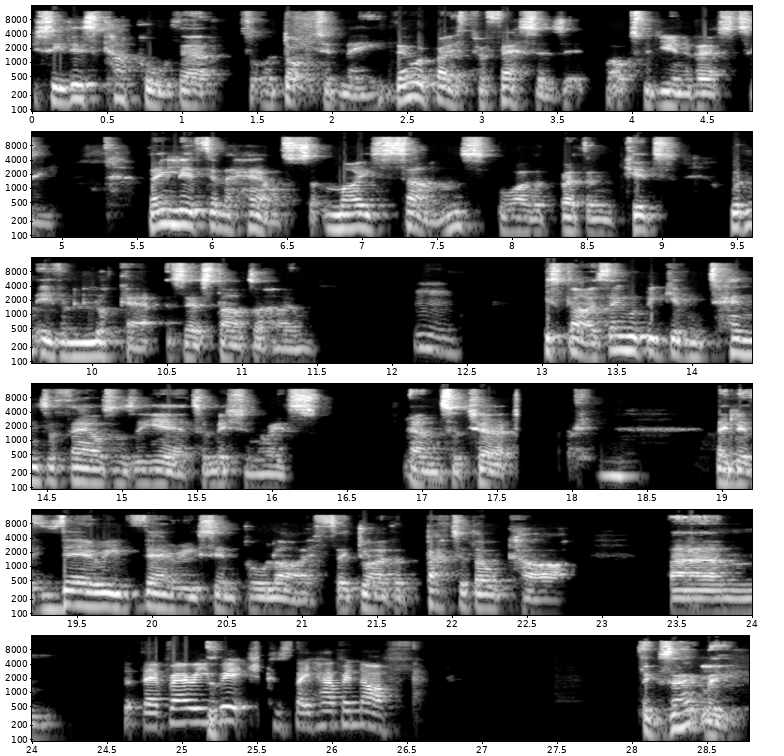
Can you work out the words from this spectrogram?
you see, this couple that sort of adopted me, they were both professors at Oxford University. They lived in a house that my sons or other brethren kids wouldn't even look at as their starter home. Mm these guys, they would be giving tens of thousands a year to missionaries and to church. They live very, very simple life. They drive a battered old car. Um, but they're very the, rich because they have enough. Exactly.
